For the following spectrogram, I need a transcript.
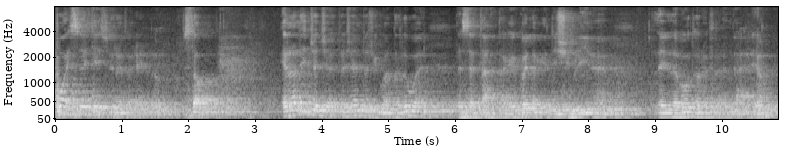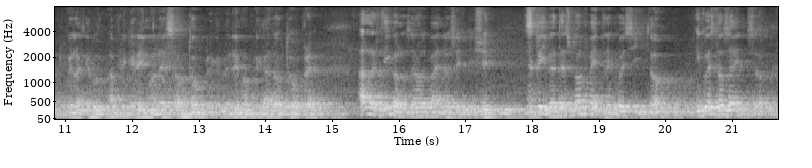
può essere chiesto il referendum. Stop. E la legge 352 del 70, che è quella che disciplina il voto referendario, quella che applicheremo adesso a ottobre, che vedremo applicato a ottobre, all'articolo, se non sbaglio, 16, scrive testualmente il quesito in questo senso.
